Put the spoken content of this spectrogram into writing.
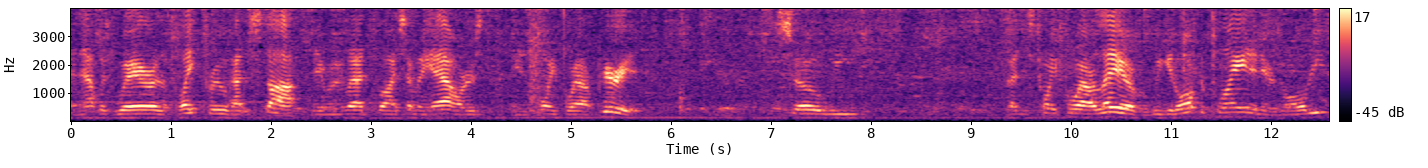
and that was where the flight crew had to stop. They were allowed to fly so many hours in a 24-hour period. So we had this 24-hour layover. We get off the plane, and there's all these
